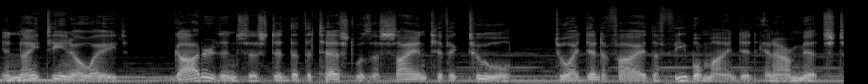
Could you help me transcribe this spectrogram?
In 1908, Goddard insisted that the test was a scientific tool to identify the feeble-minded in our midst.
